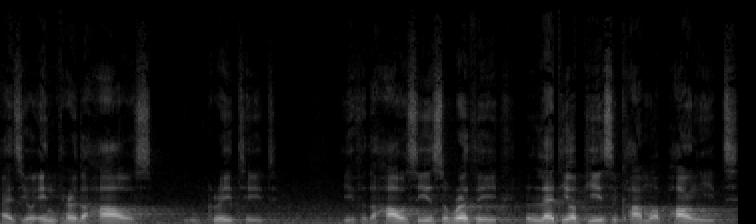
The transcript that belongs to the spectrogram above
As you enter the house, greet it. If the house is worthy, let your peace come upon it.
